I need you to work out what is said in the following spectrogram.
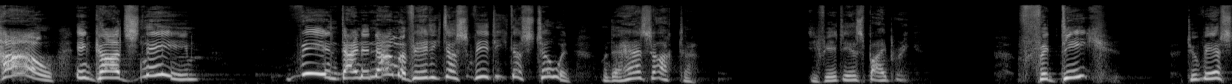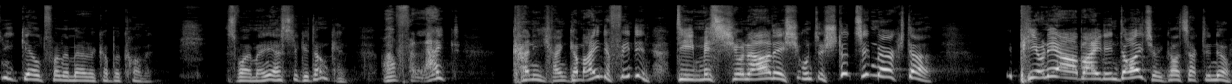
How in God's name, wie in deinem Namen werde ich das, werde ich das tun? Und der Herr sagte, ich werde dir es beibringen. Für dich, du wirst nicht Geld von Amerika bekommen. Das war mein erster Gedanke. Well, vielleicht kann ich eine Gemeinde finden, die missionarisch unterstützen möchte. Pionierarbeit in Deutschland. Gott sagte, no,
